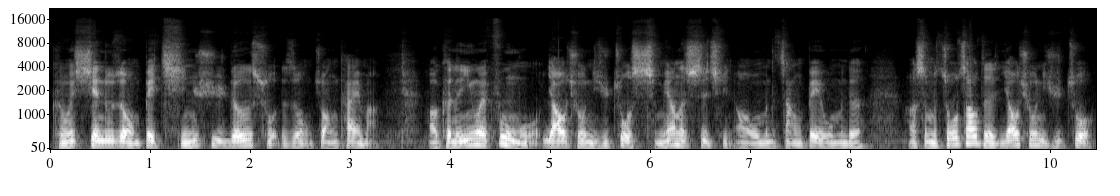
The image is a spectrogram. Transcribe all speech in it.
可能会陷入这种被情绪勒索的这种状态嘛。哦，可能因为父母要求你去做什么样的事情哦，我们的长辈，我们的。啊，什么周遭的要求你去做，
